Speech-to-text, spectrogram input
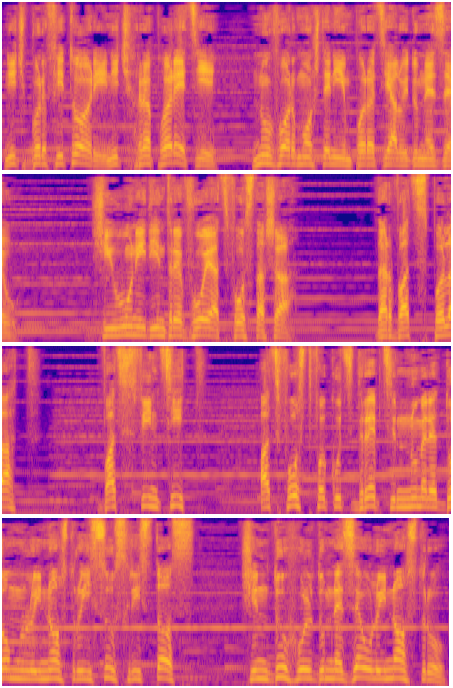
nici bârfitorii, nici hrăpăreții nu vor moșteni împărăția lui Dumnezeu. Și unii dintre voi ați fost așa, dar v-ați spălat, v-ați sfințit, ați fost făcuți drepți în numele Domnului nostru Isus Hristos și în Duhul Dumnezeului nostru.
